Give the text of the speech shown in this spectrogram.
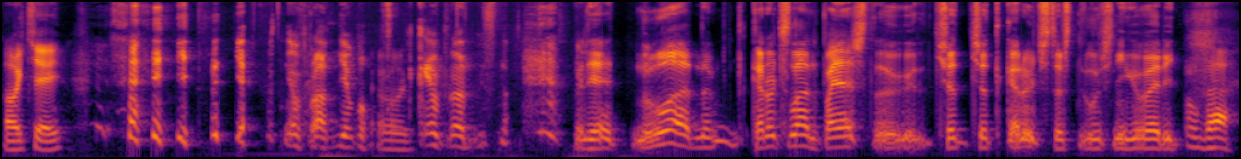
Окей. Я я правда не было. Я правда не знаю. Блять, ну ладно. Короче, ладно, понятно, что что-то, короче, то, что лучше не говорить. Да.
